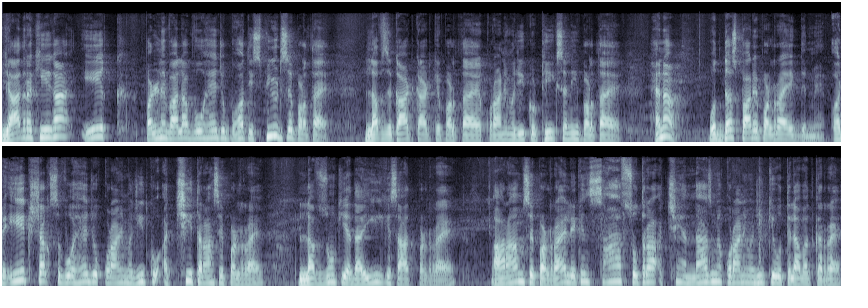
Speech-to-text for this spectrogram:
याद रखिएगा, एक पढ़ने वाला वो है जो बहुत स्पीड से पढ़ता है, लफ्ज़ काट काट के पढ़ता है, कुरान मजीद को ठीक से नहीं पढ़ता है है ना? वो दस पारे पढ़ रहा है एक दिन में, और एक शख्स वो है जो कुरान मजीद को अच्छी तरह से पढ़ रहा है लफ्ज़ों की अदायगी के साथ पढ़ रहा है, आराम से पढ़ रहा है, लेकिन साफ़ सुथरा अच्छे अंदाज में कुरान मजीद की वो तिलावत कर रहा है,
